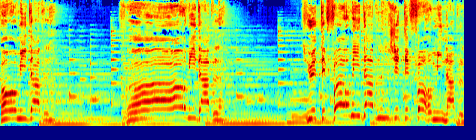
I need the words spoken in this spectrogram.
Formidable, formidable. Tu étais formidable, j'étais formidable.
